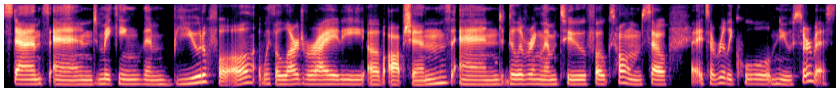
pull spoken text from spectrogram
stance and making them beautiful with a large variety of options and delivering them to folks' homes. So it's a really cool new service.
